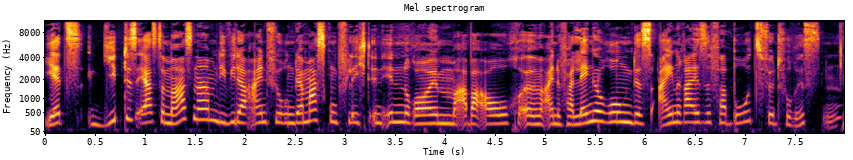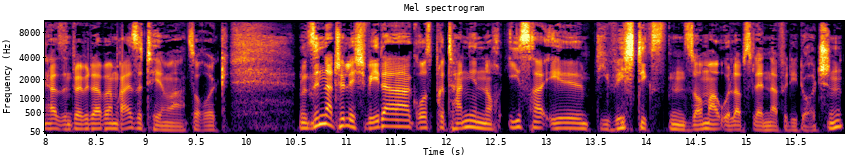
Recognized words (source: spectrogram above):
Jetzt gibt es erste Maßnahmen, die Wiedereinführung der Maskenpflicht in Innenräumen, aber auch äh, eine Verlängerung des Einreiseverbots für Touristen. Ja, sind wir wieder beim Reisethema zurück. Nun sind natürlich weder Großbritannien noch Israel die wichtigsten Sommerurlaubsländer für die Deutschen.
